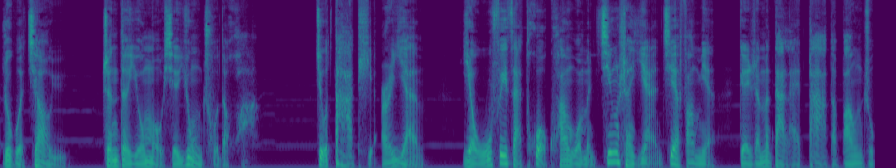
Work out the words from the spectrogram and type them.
如果教育真的有某些用处的话，就大体而言，也无非在拓宽我们精神眼界方面，给人们带来大的帮助。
